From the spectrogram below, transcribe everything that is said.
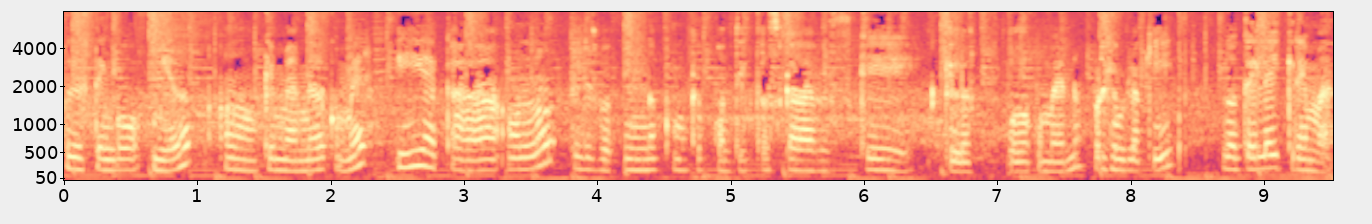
pues tengo miedo, que me han miedo a comer y a cada uno les voy poniendo como que puntitos cada vez que, que los puedo comer, ¿no? Por ejemplo aquí Nutella y crema.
